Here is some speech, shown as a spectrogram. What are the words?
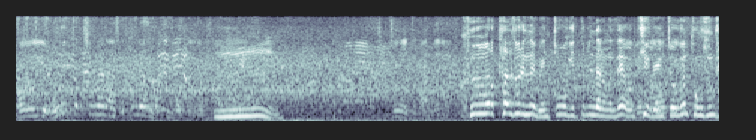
거의 오른쪽 측면에서 뚫려서 먹힌 것 같아 지금. 음. 집중이 좀 안 되는 것 같아. 그렇다는 소리는 왼쪽이 뚫린다는 건데, 우리 팀 왼쪽은 동수인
